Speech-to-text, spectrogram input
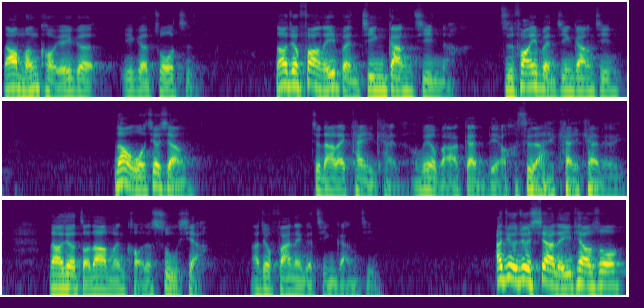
然后门口有一个一个桌子，然后就放了一本《金刚经》呐，只放一本《金刚经》，那我就想。就拿来看一看，我没有把它干掉，是拿来看一看而已。然后就走到门口的树下，然后就翻那个《金刚经》，阿舅就吓了一跳，说：“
